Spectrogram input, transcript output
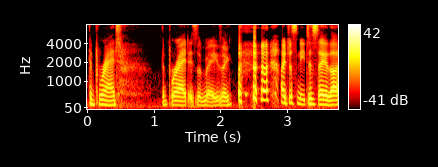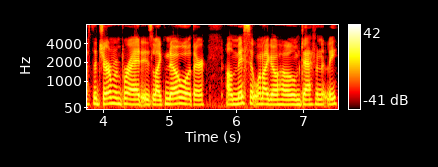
the bread. The bread is amazing. I just need to say that. The German bread is like no other. I'll miss it when I go home, definitely.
